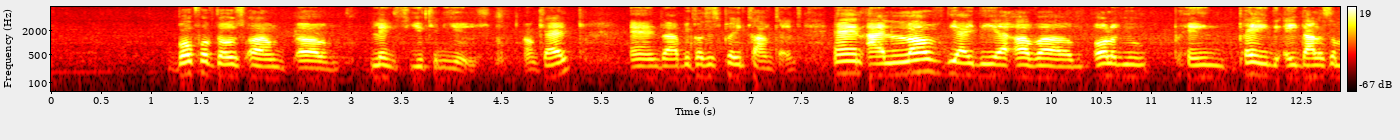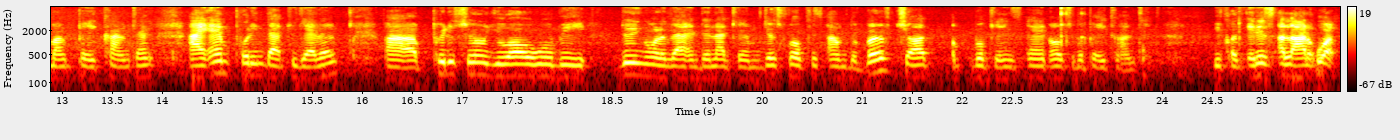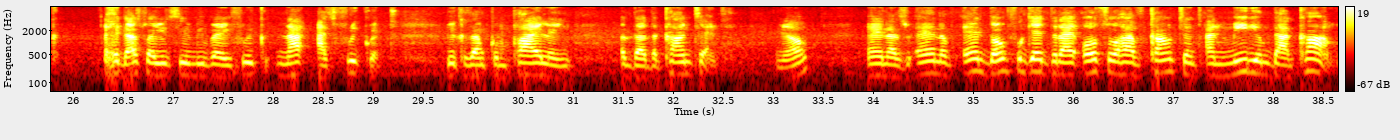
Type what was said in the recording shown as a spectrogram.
Both of those um, um, links you can use, okay? And uh, because it's paid content. And I love the idea of um, all of you paying paying the eight dollars a month paid content. I am putting that together. Uh, pretty soon you all will be doing all of that, and then I can just focus on the birth chart bookings and also the paid content because it is a lot of work. that's why you see me very frequent, not as frequent, because I'm compiling the, the content, you know. And as and of and don't forget that I also have content on Medium.com.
